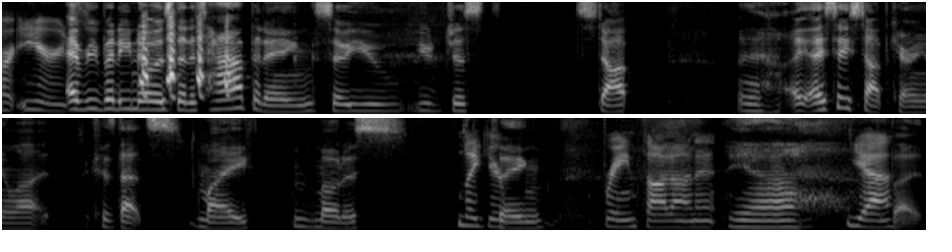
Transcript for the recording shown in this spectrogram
Or ears. Everybody knows that it's happening, so you you just stop. I, I say stop caring a lot because that's my modus like your thing. brain thought on it. Yeah. Yeah. But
